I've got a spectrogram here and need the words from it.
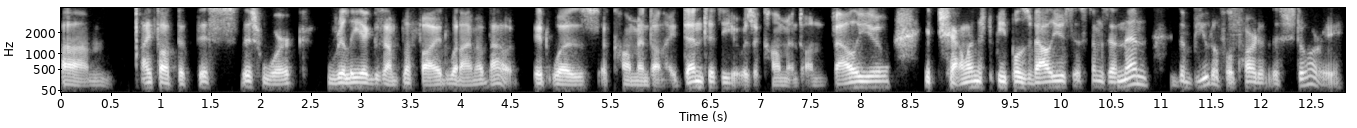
um, I thought that this this work really exemplified what I'm about. It was a comment on identity, it was a comment on value, it challenged people's value systems. And then the beautiful part of this story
